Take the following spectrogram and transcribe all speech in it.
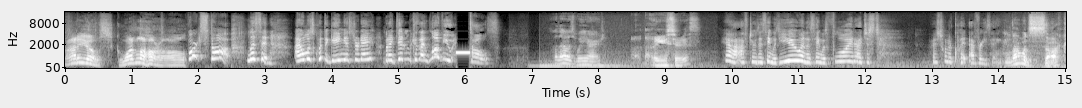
Adios, Guadalajara, all. Vork, stop! Listen, I almost quit the game yesterday, but I didn't because I love you, assholes! Well, that was weird. Are you serious? Yeah, after the thing with you and the thing with Floyd, I just. I just want to quit everything. Well, that would suck.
